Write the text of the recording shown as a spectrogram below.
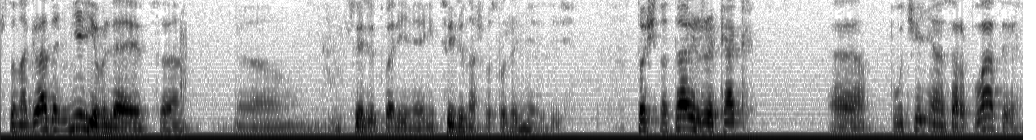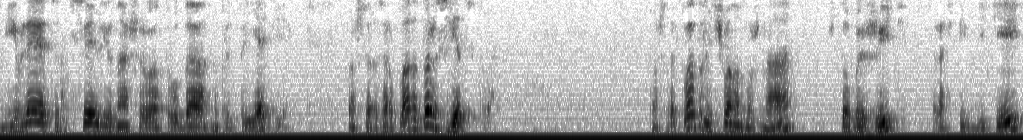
что награда не является целью творения и целью нашего служения здесь. Точно так же, как э, получение зарплаты не является целью нашего труда на предприятии. Потому что зарплата тоже средство. Потому что зарплата для чего нам нужна? Чтобы жить, растить детей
